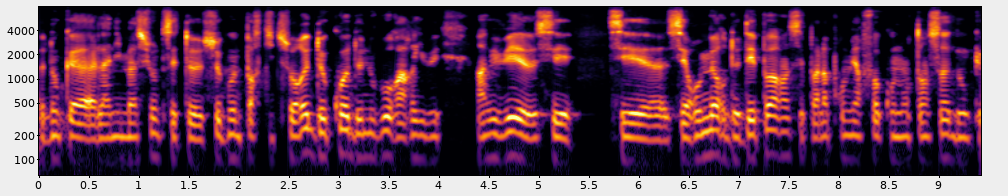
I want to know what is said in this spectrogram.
donc à l'animation de cette seconde partie de soirée. De quoi de nouveau arriver arriver ces ces, rumeurs de départ. Hein, c'est pas la première fois qu'on entend ça, donc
